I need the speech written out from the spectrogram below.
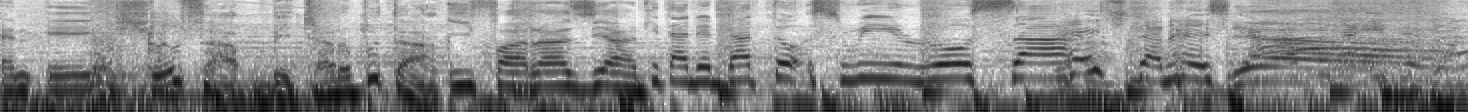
HNA Close Up Bicara Petang. Ifa Razia Kita ada Datuk Sri Rosa. H dan H. Yeah, yeah.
